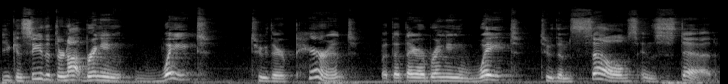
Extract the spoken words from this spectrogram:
you can see that they're not bringing weight to their parent, but that they are bringing weight to themselves instead.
